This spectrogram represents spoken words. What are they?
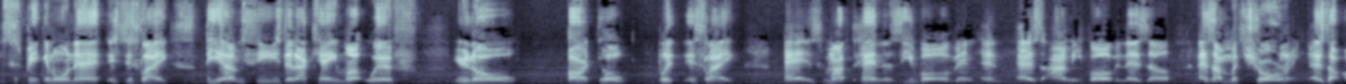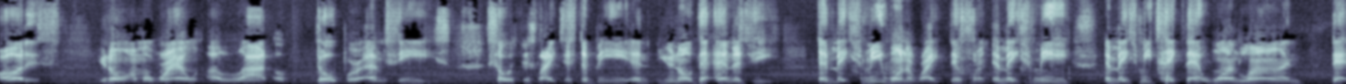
speaking on that, it's just like the MCs that I came up with, you know, are dope. But it's like as my pen is evolving and as I'm evolving as a as I'm maturing as an artist, you know, I'm around a lot of doper MCs. So it's just like just to be in, you know, the energy. It makes me want to write different. It makes me it makes me take that one line that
